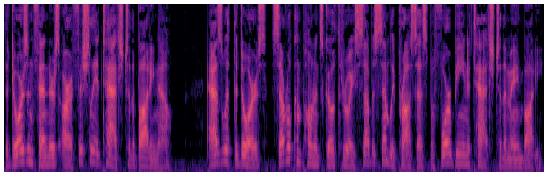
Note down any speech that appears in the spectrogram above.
The doors and fenders are officially attached to the body now, as with the doors, several components go through a sub-assembly process before being attached to the main body.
